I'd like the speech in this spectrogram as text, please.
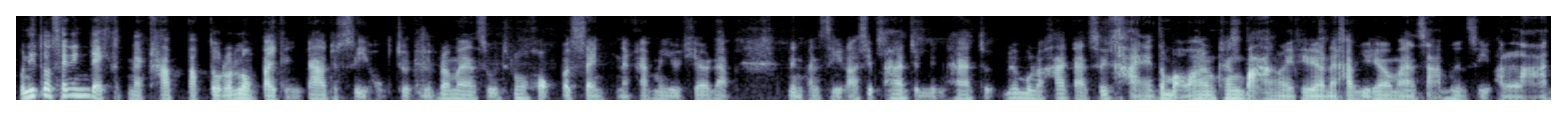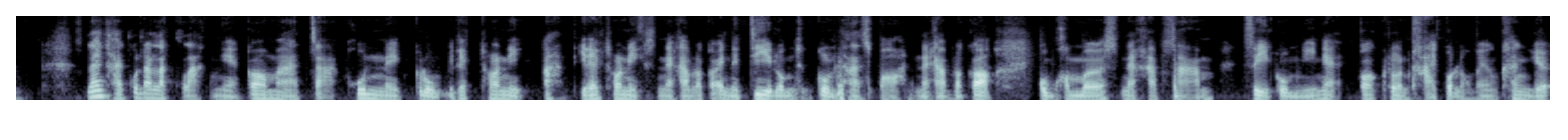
วันนี้ตัวเซ็น Index นะครับ ปรับตัวลดลงไปถึง 9.46 จุด หรือประมาณ 0.66%นะครับ มาอยู่ที่ระดับ 1,415.15 จุด ด้วยมูลค่าการซื้อขายเนี่ยต้องบอกว่าค่อนข้างบางเลยทีเดียวนะครับ อยู่ที่ประมาณ 34,000 ล้าน แรงขายกดดันหลักๆ เนี่ยก็มาจากหุ้นในกลุ่มอิเล็กทรอนิกส์อะอิเล็กทรอนิกส์นะครับ แล้วก็ Energy รวมถึงกลุ่ม Transport นะครับ แล้วก็กลุ่ม Commerce นะครับสามสี่กลุ่มนี้เนี่ยก็โดนขายกดลงไปค่อนข้างเยอะ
